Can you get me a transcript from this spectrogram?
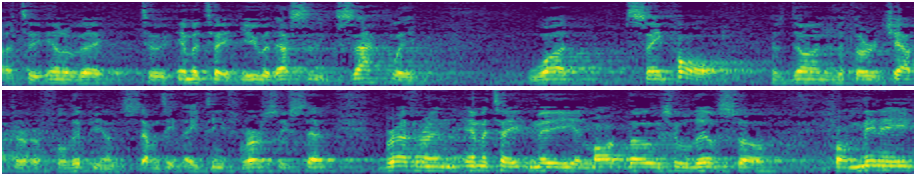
uh, to innovate, to imitate you, but that's exactly what St. Paul has done in the third chapter of Philippians, 17th, 18th verse. He said, Brethren, imitate me and mark those who live so, for many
